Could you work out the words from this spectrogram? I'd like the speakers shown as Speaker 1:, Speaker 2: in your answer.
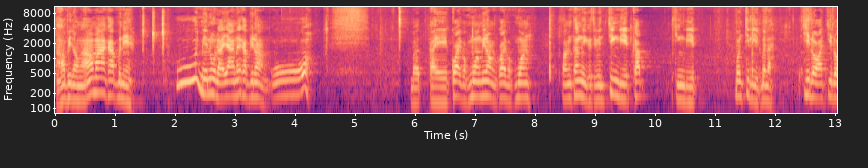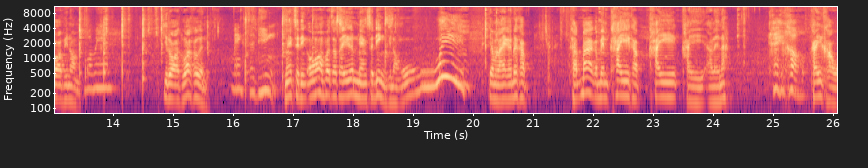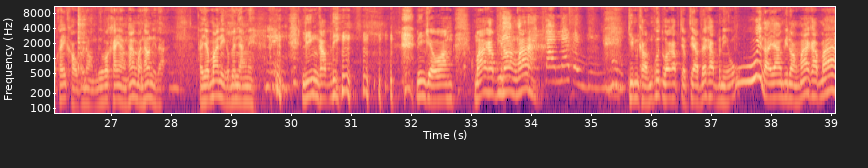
Speaker 1: เอาพี่น้องเอามาครับมื้อนี้อุ้ยเมนูหลายอย่างนะครับพี่น้อง โอ้บัดไอ้ก้อยบักม่วงพี่น้องก้อยบักม่วง ฟังทั้งนี้ก็จะเป็นจิ้งหรีดครับ จิ้งหรีดบนจิ้งหรีดแม่นล่ะจีรอจีรอพี่น้อง
Speaker 2: ว่าแม่น
Speaker 1: จีรอตัวเขาเอิ้น
Speaker 2: แมงสดิ้ง
Speaker 1: แมงสดิ้งอ๋อภาษาไทยเอิ้นแมงสดิ้งพี่น้อง โอ้ยจำอะไรกันเด้อครับ ถัดมาก็เป็นไข่ครับ ไข่ไข่อะไรนะ
Speaker 2: ไข่เข่า
Speaker 1: ไข่เข่าไข่เข่าพี่น้อง หรือว่าไข่ห่างห้างบ้านเฮานี่ล่ะไข่ยาบ้านนี่ก็เป็นหยังนี่ลิงครับลิง ลิงเกี่ยววังมาครับพี่น้องมา
Speaker 3: ใกล้แม่เป็นดิน
Speaker 1: กินข้าวมันคู่ตัวครับแซ่บๆเด้อครับวันนี้โอ้ยหลายอย่างพี่น้องมาครับมา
